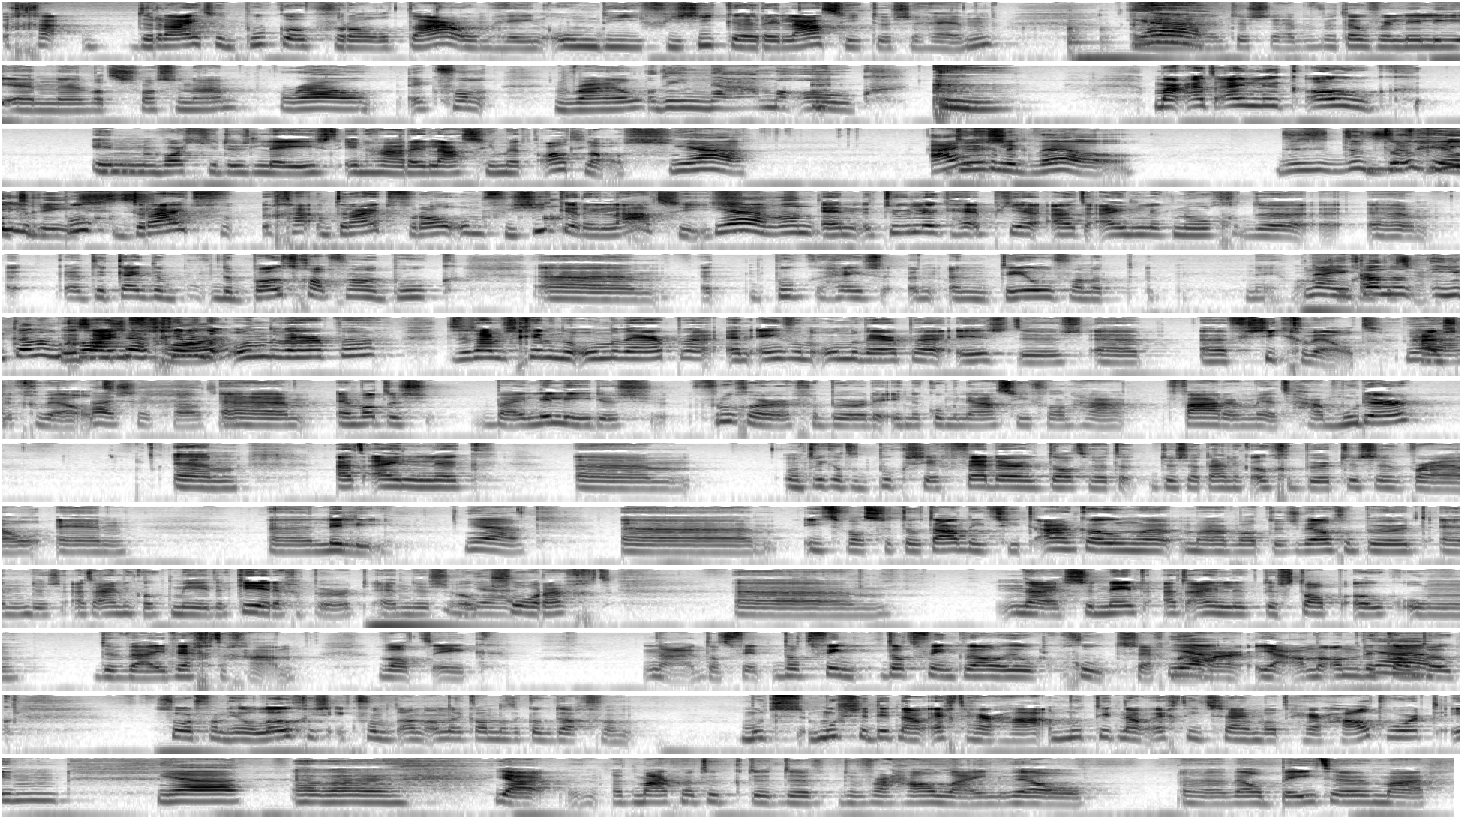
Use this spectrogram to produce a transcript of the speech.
ga- draait het boek ook vooral daaromheen, om die fysieke relatie tussen hen. Ja. Eh, dus hebben we het over Lily en eh, wat is was zijn naam? Rauw, ik vond Ryle. die namen ook. Maar uiteindelijk ook in Hmm. wat je dus leest in haar relatie met Atlas. Ja, eigenlijk wel. Dus dat is Dat ook heel triest. boek draait, ga- draait vooral om fysieke relaties. Ja, want En natuurlijk heb je uiteindelijk nog de. eh, ehm, eh, de kijk, de, de boodschap van het boek. ehm, het boek heeft een, een deel van het. Nee, wacht, nee, je kan, het, je kan hem Er gewoon zijn zeggen verschillende hoor. onderwerpen. Er zijn verschillende onderwerpen. En een van de onderwerpen is dus eh, eh, fysiek geweld, Ja, huiselijk geweld. Huiselijk geweld. ja. Ehm, en wat dus bij Lily dus vroeger gebeurde in de combinatie van haar vader met haar moeder. En uiteindelijk ehm, ontwikkelt het boek zich verder dat het dus uiteindelijk ook gebeurt tussen Ryle en eh, Lily. ja. Ehm, iets wat ze totaal niet ziet aankomen, maar wat dus wel gebeurt en dus uiteindelijk ook meerdere keren gebeurt. En dus ook Ja. zorgt. Ehm, nou, ze neemt uiteindelijk de stap ook om de wei weg te gaan. Wat ik nou, dat vind, dat, vind, dat vind ik wel heel goed, zeg maar. Ja. Maar ja, aan de andere Ja. kant ook soort van heel logisch. Ik vond het aan de andere kant dat ik ook dacht van... Moet, moest ze dit nou echt herhalen? Moet dit nou echt iets zijn wat herhaald wordt in... Ja, Eh, ja, het maakt natuurlijk de, de, de verhaallijn wel, eh, wel beter. Maar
